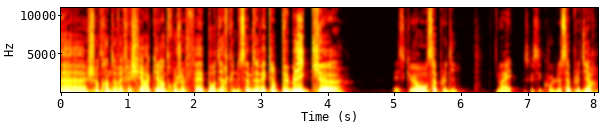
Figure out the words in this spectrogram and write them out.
Euh, je suis en train de réfléchir à quelle intro je fais pour dire que nous sommes avec un public. Est-ce qu'on s'applaudit? Ouais. Parce que c'est cool de s'applaudir.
